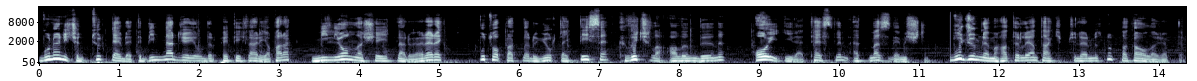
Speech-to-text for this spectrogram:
Bunun için Türk devleti binlerce yıldır fetihler yaparak milyonla şehitler vererek bu toprakları yurt ettiyse kılıçla alındığını oy ile teslim etmez demiştim. Bu cümlemi hatırlayan takipçilerimiz mutlaka olacaktır.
